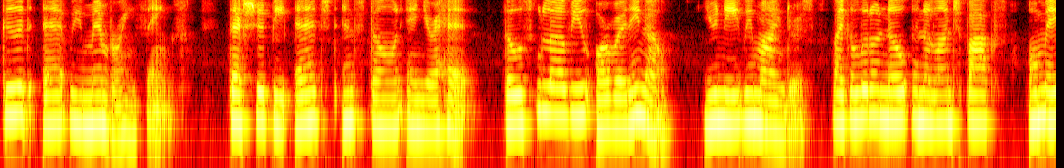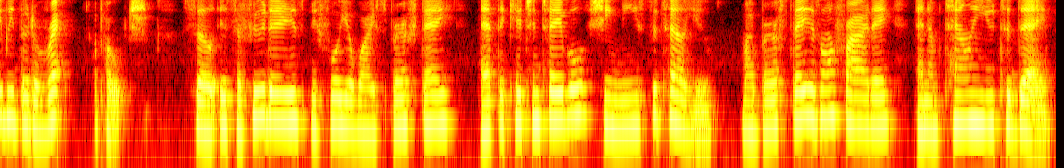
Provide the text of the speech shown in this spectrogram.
good at remembering things. That should be etched in stone in your head. Those who love you already know. You need reminders, like a little note in a lunchbox or maybe the direct approach. So it's a few days before your wife's birthday. At the kitchen table, she needs to tell you, my birthday is on Friday and I'm telling you today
